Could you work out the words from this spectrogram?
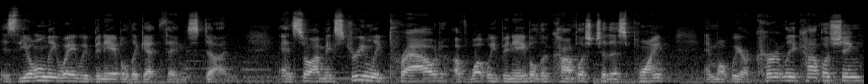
is the only way we've been able to get things done. And so I'm extremely proud of what we've been able to accomplish to this point and what we are currently accomplishing.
